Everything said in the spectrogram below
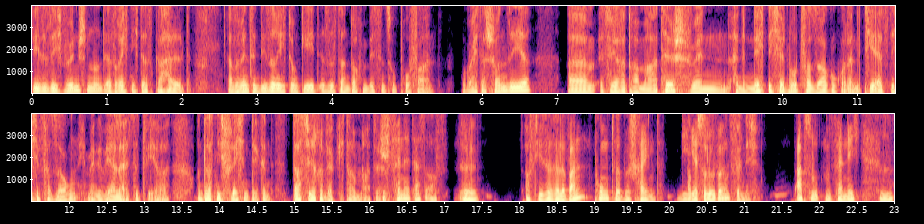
die sie sich wünschen und erst recht nicht das Gehalt. Also wenn es in diese Richtung geht, ist es dann doch ein bisschen zu profan. Wobei ich das schon sehe, ähm, es wäre dramatisch, wenn eine nächtliche Notversorgung oder eine tierärztliche Versorgung nicht mehr gewährleistet wäre und das nicht flächendeckend. Das wäre wirklich Ich dramatisch. finde das auf, äh, auf diese relevanten Punkte beschränkt, die Absolut jetzt fünf, notwendig. absolut notwendig. Mhm.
